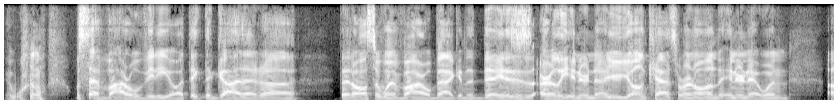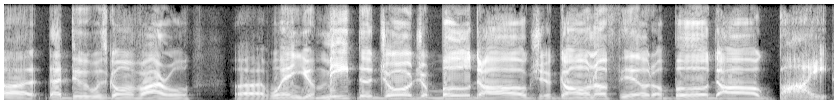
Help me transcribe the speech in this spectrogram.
What's that viral video? I think the guy that, uh, that also went viral back in the day. This is early internet. You young cats weren't on the internet when, uh, that dude was going viral. Uh, when you meet the Georgia Bulldogs, you're gonna feel the bulldog bite.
